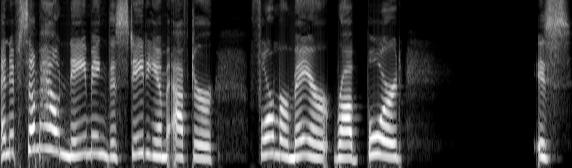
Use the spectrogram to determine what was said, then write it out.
And if somehow naming the stadium after former mayor Rob Ford is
